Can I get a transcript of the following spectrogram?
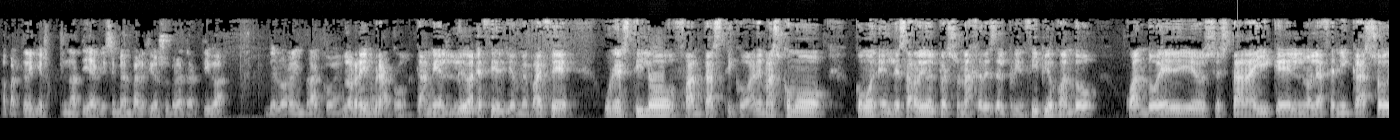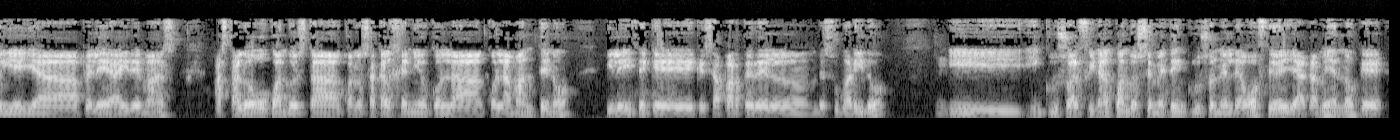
aparte de que es una tía que siempre me ha parecido súper atractiva, de Lorraine Bracco. ¿eh? Lorraine Bracco, también lo iba a decir yo, me parece un estilo fantástico. Además, como, como el desarrollo del personaje desde el principio, cuando, cuando ellos están ahí, que él no le hace ni caso y ella pelea y demás, hasta luego cuando está, cuando saca el genio con la, con la amante, ¿no? Y le dice que, que se aparte del, de su marido. Y incluso al final, cuando se mete incluso en el negocio ella también, ¿no? Que,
